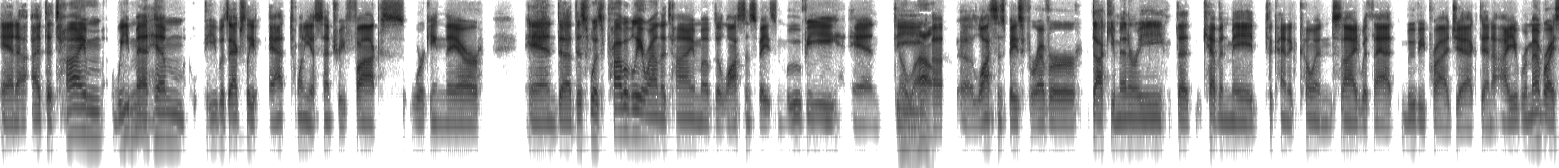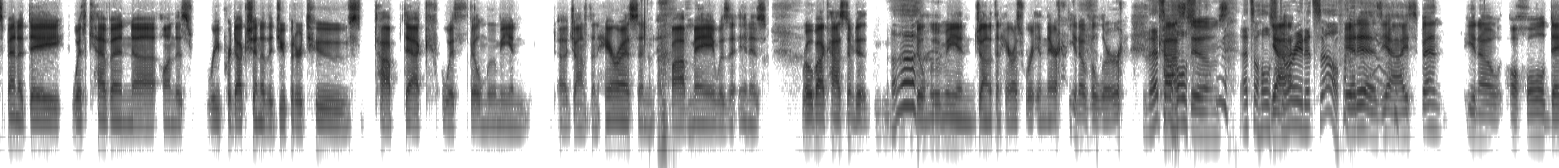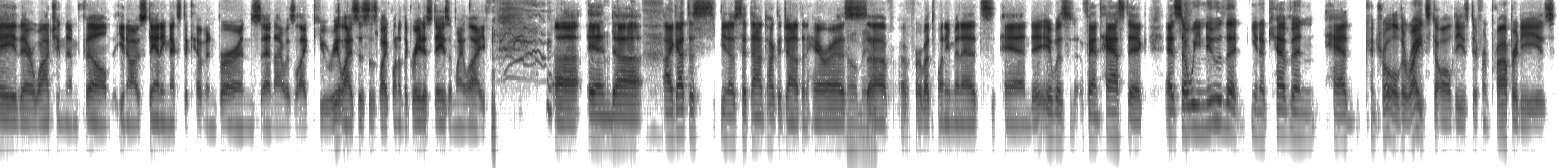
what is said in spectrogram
And uh, at the time we met him, he was actually at 20th Century Fox working there and uh, this was probably around the time of the Lost in Space movie and the oh, wow. uh, uh, Lost in Space Forever documentary that Kevin made to kind of coincide with that movie project. And I remember I spent a day with Kevin uh, on this reproduction of the Jupiter 2's top deck with Bill Mumy and uh, Jonathan Harris, and, and Bob May was in his robot costume. To, uh, Bill Mumy and Jonathan Harris were in their, you know, velour that's costumes. A whole, that's a whole yeah, story in itself. it is. Yeah, I spent you know a whole day there watching them film. You know, I was standing next to Kevin Burns, and I was like, "You realize this is like one of the greatest days of my life." Uh, and uh, I got to you know sit down and talk to Jonathan Harris oh, uh, for about 20 minutes, and it, it, was fantastic. And so we knew that you know Kevin had control of the rights to all these different properties,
